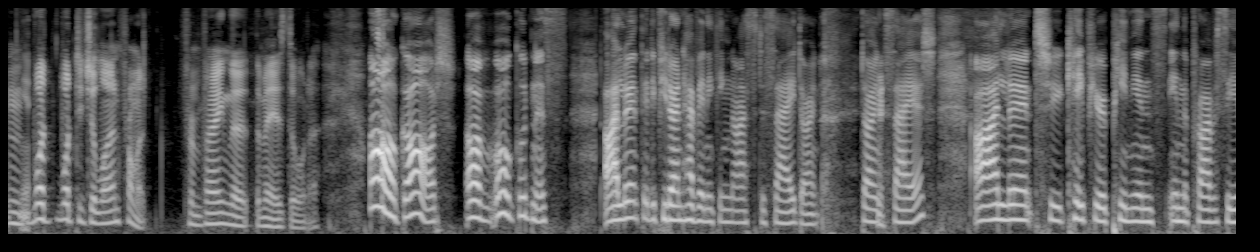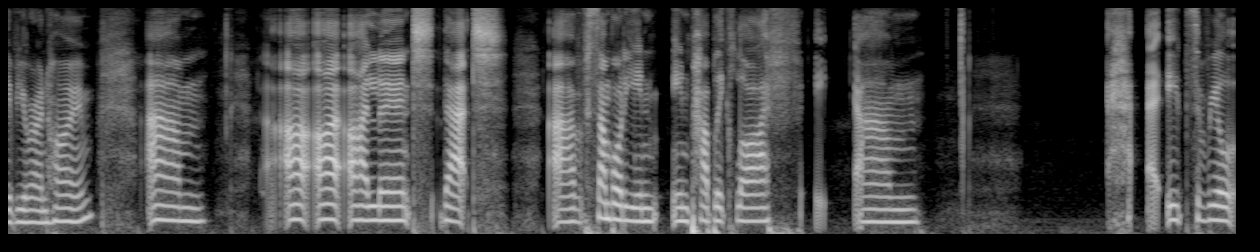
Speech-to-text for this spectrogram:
Mm. Yeah. What what did you learn from it? From being the, the mayor's daughter? Oh God! Oh, oh goodness! I learnt that if you don't have anything nice to say, don't don't say it. I learnt to keep your opinions in the privacy of your own home. Um, I, I, I learnt that uh, somebody in, in public life, um, it's a real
